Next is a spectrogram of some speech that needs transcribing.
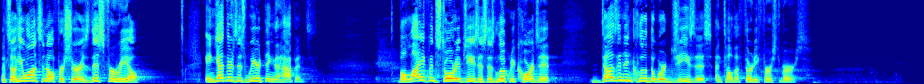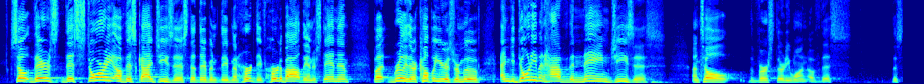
And so he wants to know for sure, is this for real? And yet there's this weird thing that happens. The life and story of Jesus, as Luke records it, doesn't include the word Jesus until the 31st verse. So there's this story of this guy Jesus that they've been they've been heard they've heard about they understand him, but really they're a couple years removed, and you don't even have the name Jesus until the verse 31 of this this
